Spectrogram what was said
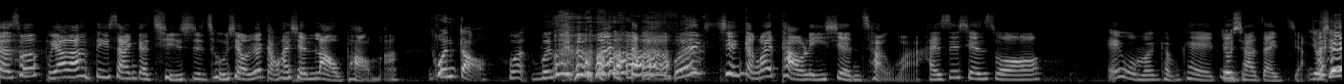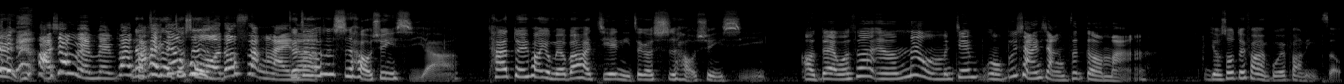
了说不要让第三个骑士出现，我就赶快先绕跑嘛？昏倒？昏不是？我会先赶快逃离现场嘛？还是先说？哎，我们可不可以等下再讲？有些人 好像没没办法，他就火都上来了。可这就是示好讯息啊。他对方有没有办法接你这个示好讯息？哦，对我说，嗯，那我们今天我不想讲这个嘛。有时候对方也不会放你走，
